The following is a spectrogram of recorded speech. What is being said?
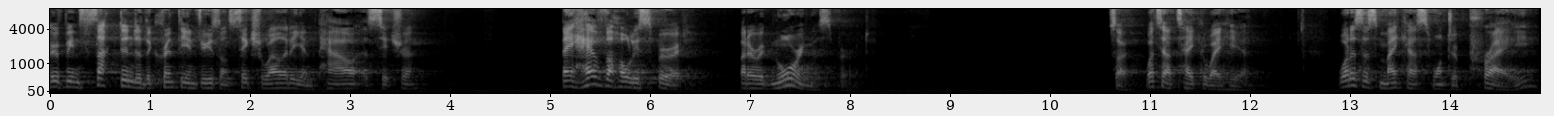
who have been sucked into the Corinthian views on sexuality and power, etc. They have the Holy Spirit, but are ignoring the Spirit. So, what's our takeaway here? What does this make us want to pray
